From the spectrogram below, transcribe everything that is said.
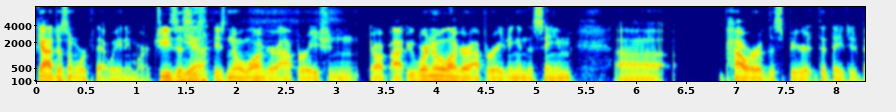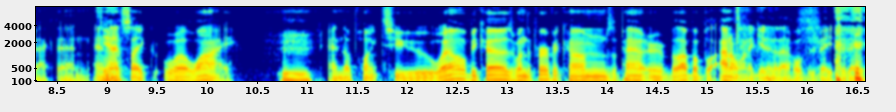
god doesn't work that way anymore jesus Yeah. is, is no longer operation uh, we're no longer operating in the same uh, power of the spirit that they did back then and Yeah. that's like well why Mm-hmm. and they'll point to well because when the perfect comes the power blah blah blah i don't want to get into that whole debate today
